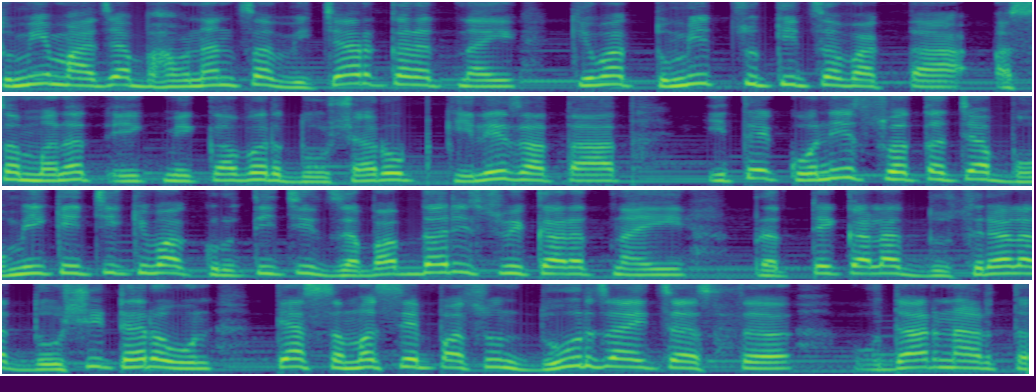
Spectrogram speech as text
तुम्ही माझ्या भावनांचा विचार करत नाही किंवा तुम्हीच चुकीचं वागता असं म्हणत एकमेकावर दोषारोप केले जातात. इथे कोणीच स्वतःच्या भूमिकेची किंवा कृतीची जबाबदारी स्वीकारत नाही. प्रत्येकाला दुसऱ्याला दोषी ठरवून त्या समस्येपासून दूर जायचं असतं. उदाहरणार्थ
